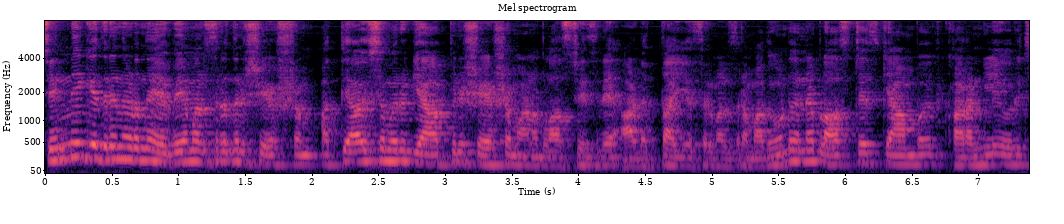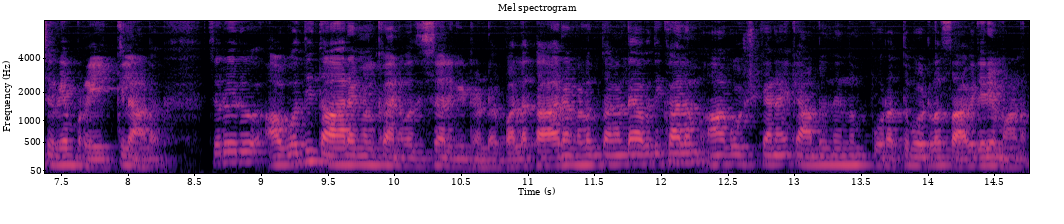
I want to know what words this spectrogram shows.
ചെന്നൈക്കെതിരെ നടന്ന എവേ മത്സരത്തിന് ശേഷം അത്യാവശ്യം ഒരു ഗ്യാപ്പിന് ശേഷമാണ് ബ്ലാസ്റ്റേഴ്സിന്റെ അടുത്ത ഐ എസ് എൽ മത്സരം. അതുകൊണ്ട് തന്നെ ബ്ലാസ്റ്റേഴ്സ് ക്യാമ്പ് കറന്റ് ഒരു ചെറിയ ബ്രേക്കിലാണ് ചെറിയൊരു അവധി താരങ്ങൾക്ക് അനുവദിച്ച് നൽകിയിട്ടുണ്ട്. പല താരങ്ങളും തങ്ങളുടെ അവധിക്കാലം ആഘോഷിക്കാനായി ക്യാമ്പിൽ നിന്നും പുറത്തു പോയിട്ടുള്ള സാഹചര്യമാണ്.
